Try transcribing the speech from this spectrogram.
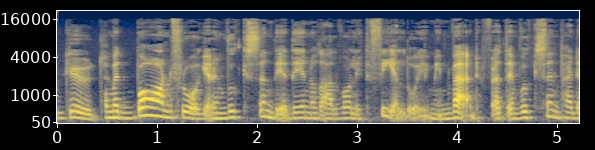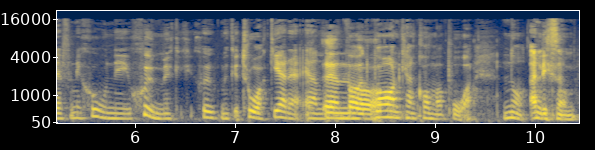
Gud. Om ett barn frågar en vuxen det, det är något allvarligt fel då i min värld. För att en vuxen per definition är ju sjukt mycket, sjukt mycket tråkigare än, Än vad ett barn kan komma på. Äh, liksom.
